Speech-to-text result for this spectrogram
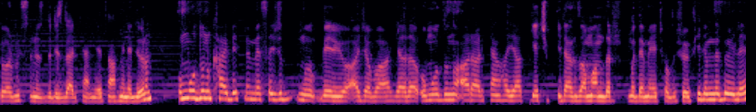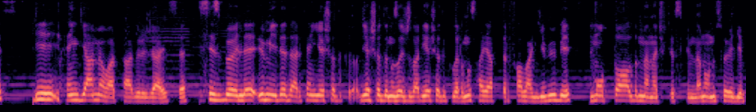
görmüşsünüzdür izlerken diye tahmin ediyorum. Umudunu kaybetme mesajı mı veriyor acaba ya da umudunu ararken hayat geçip giden zamandır mı demeye çalışıyor. Filmde böyle bir hengame var tabiri caizse. Siz böyle ümit ederken yaşadık, yaşadığınız acılar, yaşadıklarınız hayattır falan gibi bir motto aldım ben açıkçası filmden onu söyleyeyim.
